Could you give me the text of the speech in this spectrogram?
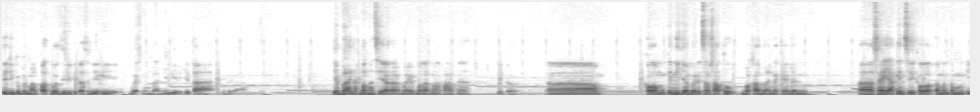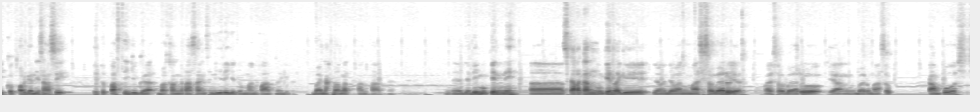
itu juga bermanfaat buat diri kita sendiri, buat ngembangin diri kita, gitu kan. Ya banyak banget sih ya, banyak banget manfaatnya, gitu. Uh, kalau mungkin dijabarin salah satu bakal banyak ya dan uh, saya yakin sih kalau teman-teman ikut organisasi itu pasti juga bakal ngerasain sendiri gitu manfaatnya gitu banyak banget manfaatnya. Ya, jadi mungkin nih uh, sekarang kan mungkin lagi zaman-zaman mahasiswa baru ya, mahasiswa baru yang baru masuk kampus.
